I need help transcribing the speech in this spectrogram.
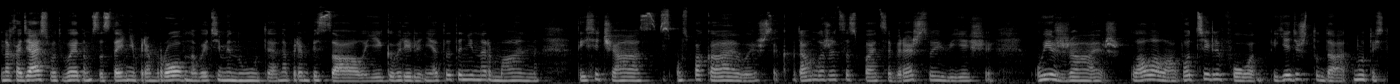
находясь вот в этом состоянии прям ровно в эти минуты, она прям писала, ей говорили, нет, это ненормально, ты сейчас успокаиваешься, когда он ложится спать, собираешь свои вещи, уезжаешь, ла-ла-ла, вот телефон, ты едешь туда. Ну, то есть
